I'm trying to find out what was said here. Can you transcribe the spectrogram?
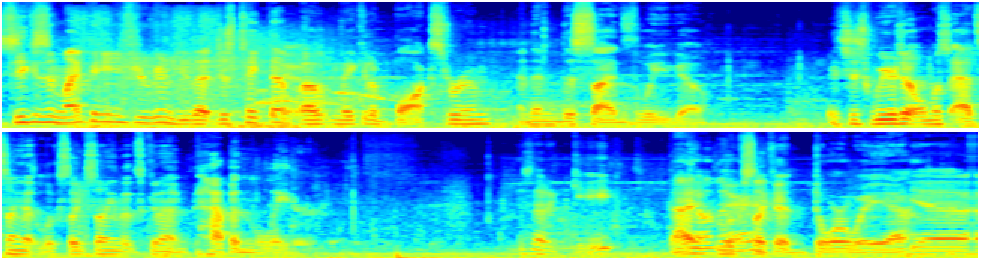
See, because in my opinion, if you're gonna do that, just take that out, make it a box room, and then this side's the way you go. It's just weird to almost add something that looks like something that's gonna happen later. Is that a gate? That looks like a doorway, yeah. Yeah.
